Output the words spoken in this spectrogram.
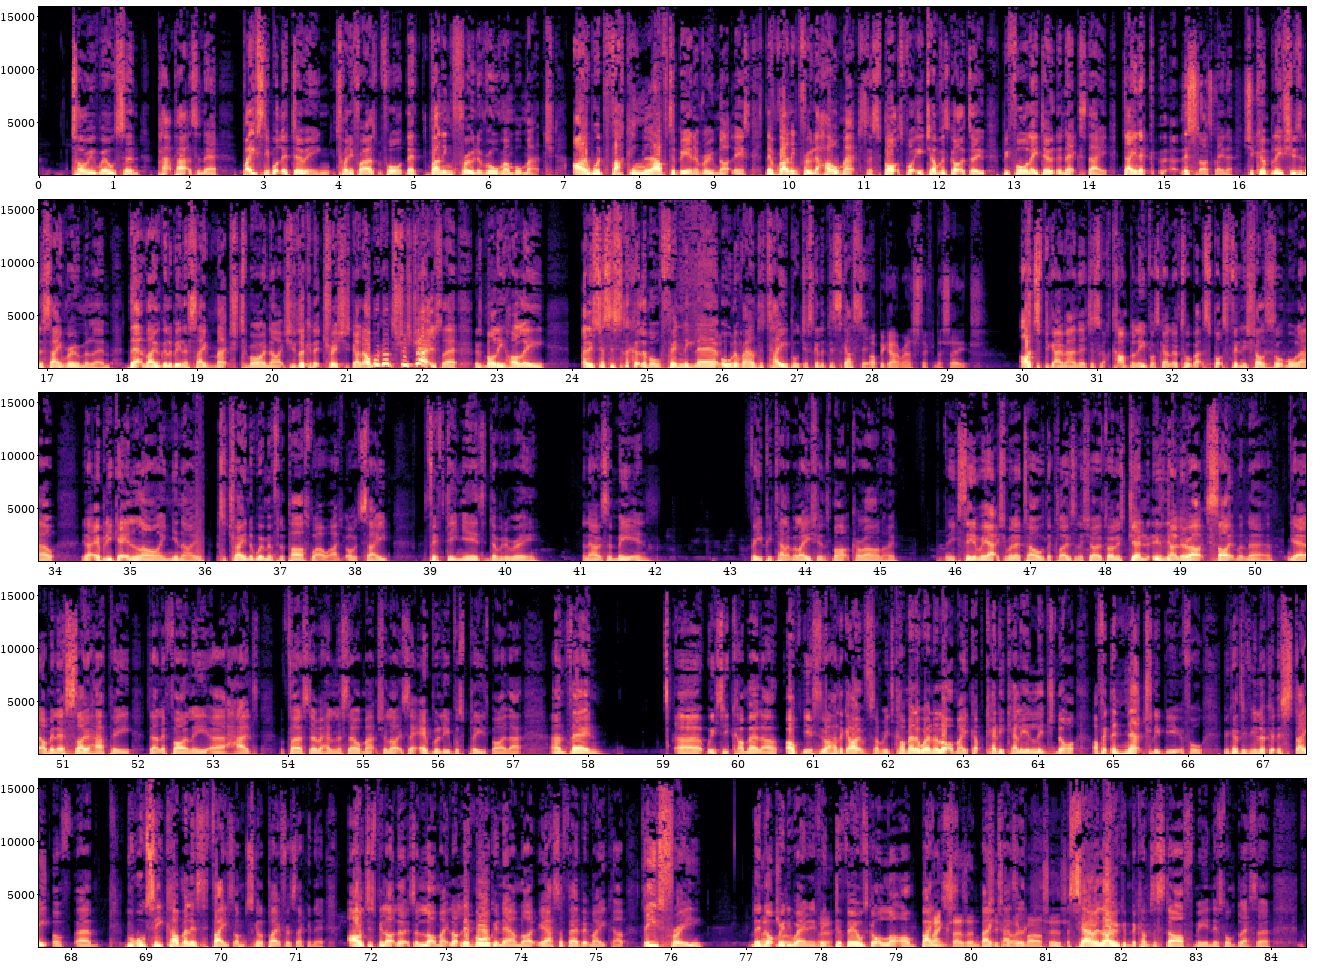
Torrie Wilson, Pat Patterson there. Basically, what they're doing 24 hours before, they're running through the Royal Rumble match. I would fucking love to be in a room like this. They're running through the whole match, the spots, what each other's got to do before they do it the next day. Dana, uh, listen, us, Dana. She couldn't believe she was in the same room with them, let alone going to be in the same match tomorrow night. She's looking at Trish. She's going, "Oh my god, Trish Stratus there." There's Molly Holly, and it's just this, look at them all. Finlay there, all around the table, just going to discuss it. I'll be going around sniffing the seats. I'd just be going around there, just I can't believe what's going. on. Talk about spots finish, trying to sort them all out. You know, everybody get in line. You know, to train the women for the past. Well, I, I would say fifteen years in WWE, and now it's a meeting. VP Talent Relations, Mark Carrano. And you can see the reaction when they're told they're closing the show as well. There's gen, you know, there are excitement there. Yeah, I mean they're so happy that they finally uh, had the first ever Hell in a Cell match. And like I say, everybody was pleased by that. And then uh, we see Carmella. Oh, yes, I had to go out for some reason. Carmella wearing a lot of makeup. Kelly Kelly and Lynch not. I think they're naturally beautiful because if you look at the state of, um, we will see Carmella's face. I'm just going to play it for a second here. I'll just be like, look, it's a lot of makeup. Like Liv Morgan now, I'm like, yeah, that's a fair bit of makeup. These three, they're not really wearing anything. yeah. Deville's got a lot on. Banks, Banks hasn't. Banks She's hasn't. glasses. Sarah Logan becomes a star for me in this one, bless her.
